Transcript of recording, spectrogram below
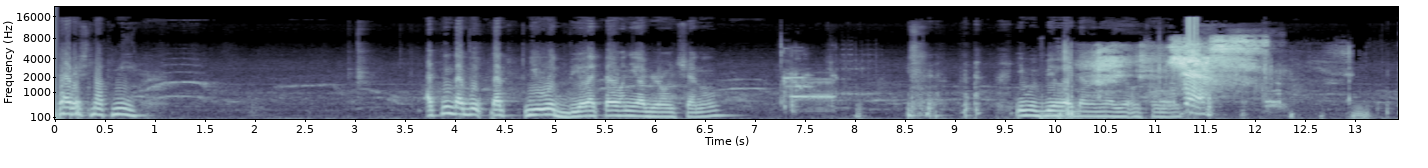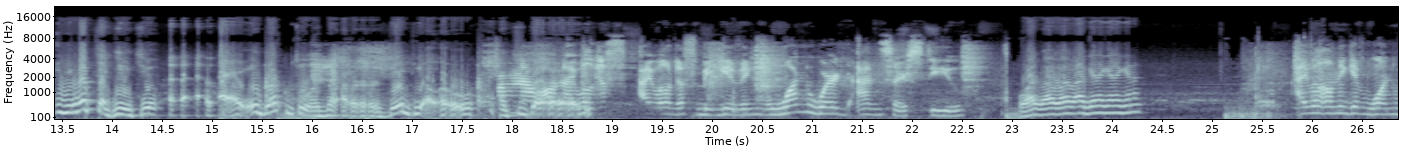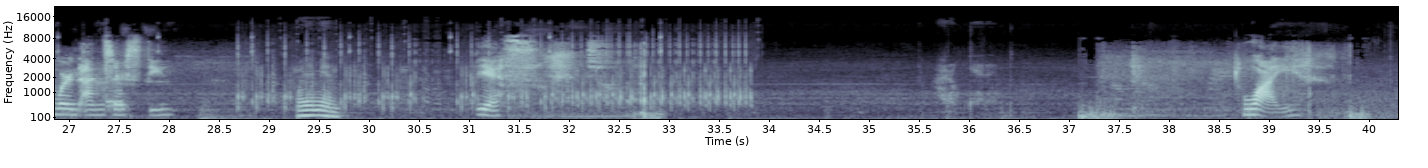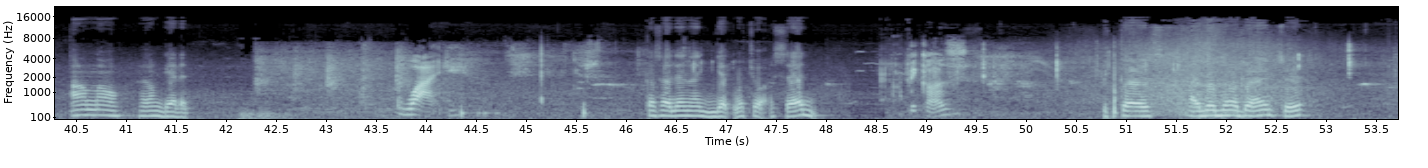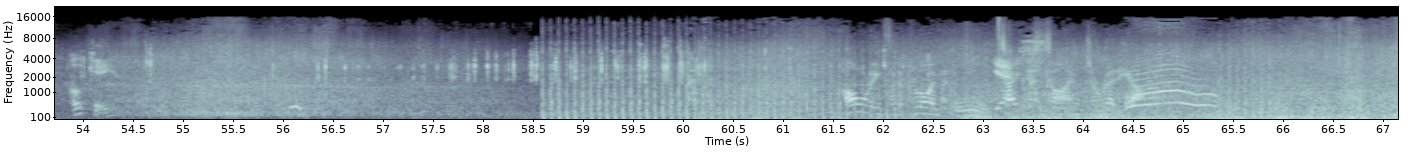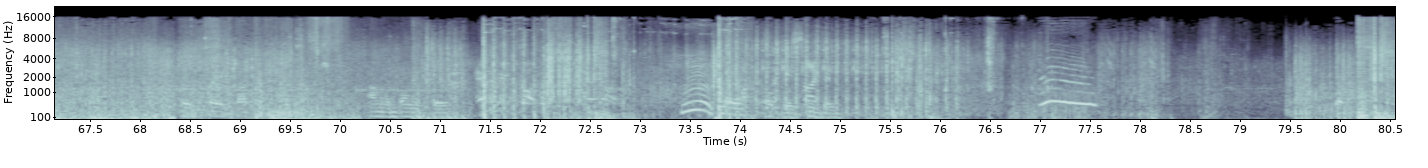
That is not me. I think that would that you would be like that when you have your own channel. you would be like that when you have your own channel. Yes! You- What's up, YouTube? Uh, welcome to another video. From now on, I will just I will just be giving one word answers to you. What? What? What? Again? Again? Again? I will only give one word answers to you. What do you mean? Yes. I don't get it. Why? I don't know. I don't get it. Why? Because I didn't get what you said. Because. Because I don't know the answer. Okay. Holding for deployment. Take Yes. this time to ready up. Okay, sorry about that. I'm a downstairs. Enemy dropping hmm. into Huge. Okay, he did.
